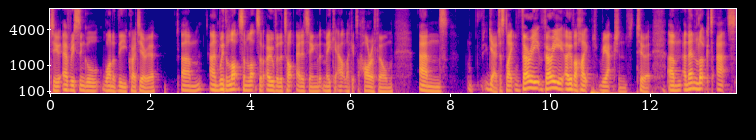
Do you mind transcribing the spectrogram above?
to every single one of the criteria um, and with lots and lots of over the top editing that make it out like it's a horror film, and yeah, just like very very overhyped reactions to it. Um, and then looked at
